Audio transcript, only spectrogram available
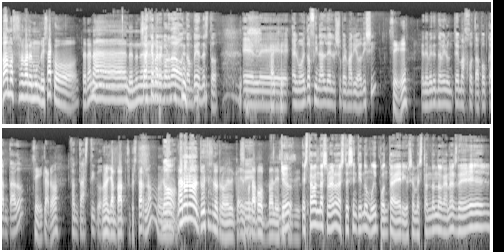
¡Vamos a salvar el mundo! ¡Tarana! ¡Nanana! ¿Sabes qué me ha recordado también esto? El, eh, el momento final del Super Mario Odyssey, Sí, que te meten también un tema J-pop cantado. sí, claro. Fantástico. Bueno, el Jump Up Superstar, ¿no? No. Ah, no, no, tú dices el otro, el, el Sí. J-Pop, vale, sí, Yo sí, sí. esta banda sonora la estoy sintiendo muy ponta aéreo. Se me están dando ganas de...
